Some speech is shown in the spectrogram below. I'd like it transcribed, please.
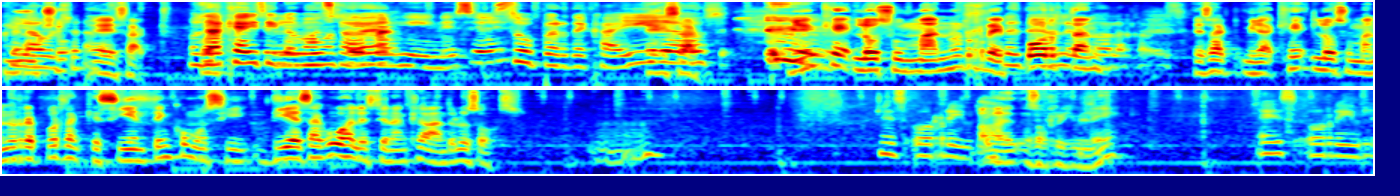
que la úlcera. Exacto. o sea que ahí sí luego vamos a que ver Imagínese. súper decaídos. Exacto. Miren que los humanos reportan, toda la cabeza. exacto, mira que los humanos reportan que sienten como si 10 agujas le estuvieran clavando los ojos. Es horrible. Ah, es horrible. Es horrible.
